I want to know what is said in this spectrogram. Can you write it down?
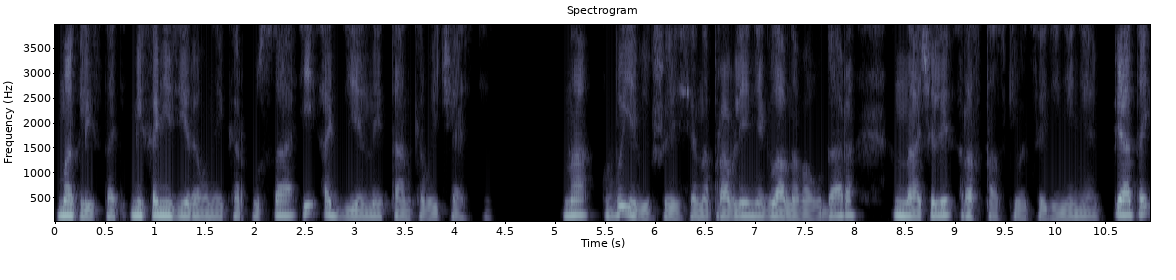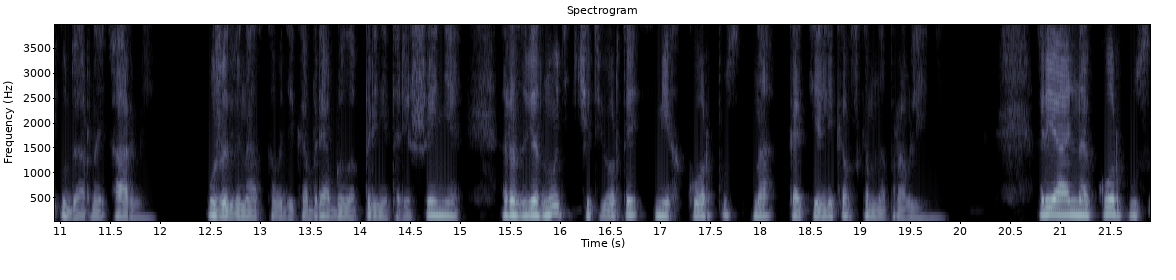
могли стать механизированные корпуса и отдельные танковые части. На выявившееся направление главного удара начали растаскивать соединения 5-й ударной армии. Уже 12 декабря было принято решение развернуть 4-й мехкорпус на Котельниковском направлении. Реально корпус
